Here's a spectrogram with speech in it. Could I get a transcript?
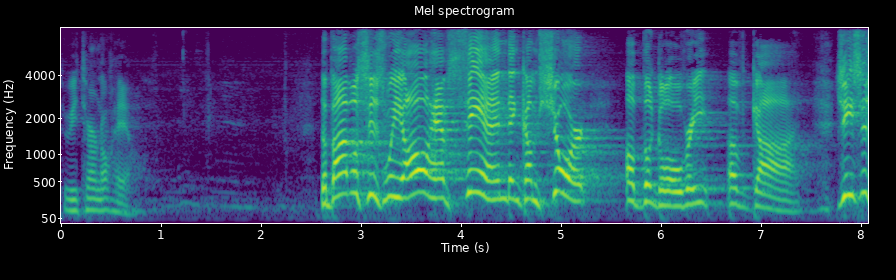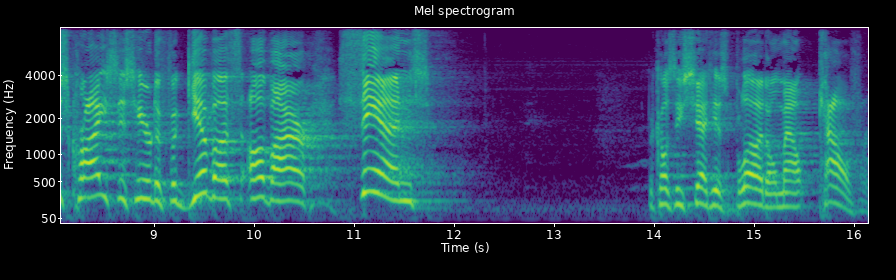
to eternal hell. The Bible says we all have sinned and come short of the glory of God. Jesus Christ is here to forgive us of our sins because he shed his blood on Mount Calvary.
